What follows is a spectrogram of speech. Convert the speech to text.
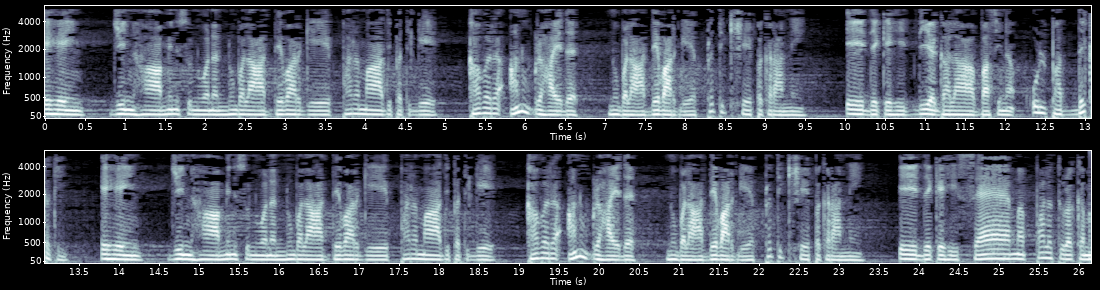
එහෙයින් ජින් හා මිනිසුන් වන නුඹලා දෙවර්ගයේ පරමාධිපතිගේ කවර අනුග්‍රහයද නුඹලා දෙවර්ගය ප්‍රතික්ෂේප කරන්නේ? ඒ දෙකෙහි දිය ගලා බසින උල්පත් දෙකකි. එහෙයින් ජින් හා මිනිසුන් වන නුඹලා දෙවර්ගයේ පරමාධිපතිගේ කවර අනුග්‍රහයද නුඹලා දෙවර්ගය ප්‍රතික්ෂේප කරන්නේ? ඒ දෙකෙහි සෑම පළතුරකම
